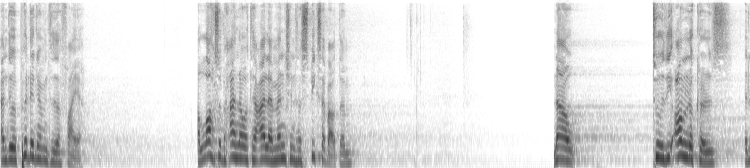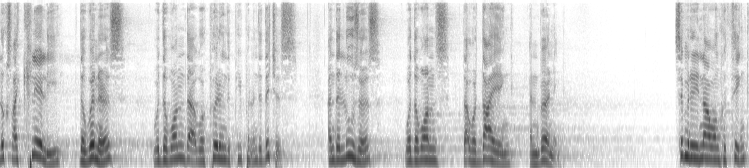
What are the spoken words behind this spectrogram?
and they were putting them into the fire. Allah subhanahu wa ta'ala mentions and speaks about them. Now, to the onlookers, it looks like clearly the winners were the ones that were putting the people in the ditches, and the losers were the ones that were dying and burning. Similarly, now one could think,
